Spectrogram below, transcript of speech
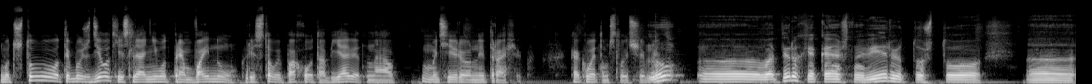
Вот что ты будешь делать, если они вот прям войну, крестовый поход объявят на мотивированный трафик? Как в этом случае быть? Ну, э, во-первых, я, конечно, верю то, что э,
